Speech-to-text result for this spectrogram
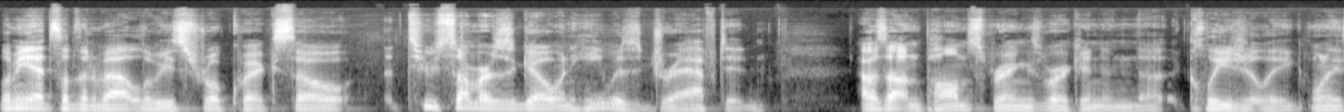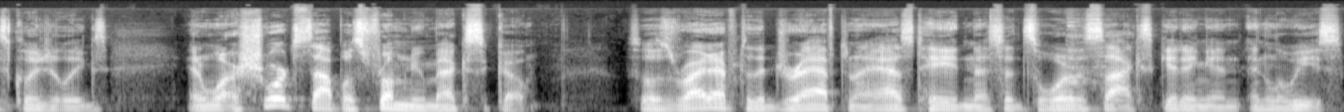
Let me add something about Luis real quick. So two summers ago, when he was drafted, I was out in Palm Springs working in the collegiate league, one of these collegiate leagues, and our shortstop was from New Mexico. So it was right after the draft, and I asked Hayden, I said, "So what are the Sox getting in, in Luis?"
